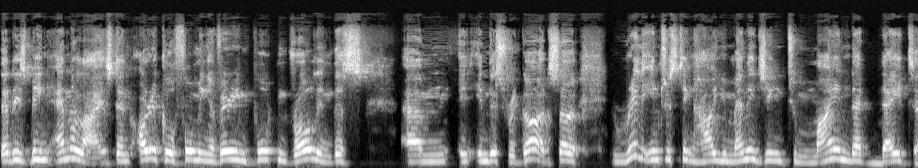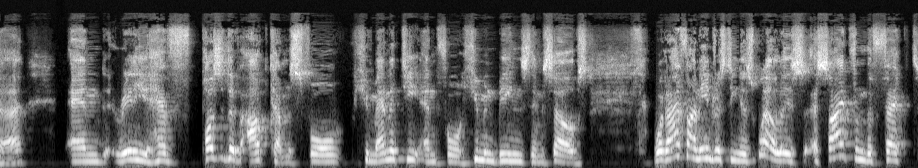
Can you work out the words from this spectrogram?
that is being analyzed, and Oracle forming a very important role in this. Um, in, in, this regard. So, really interesting how you're managing to mine that data and really have positive outcomes for humanity and for human beings themselves. What I find interesting as well is, aside from the fact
